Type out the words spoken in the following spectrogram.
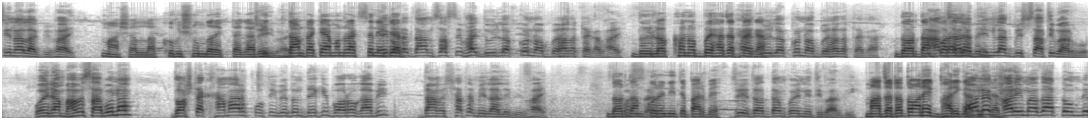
চেনা লাগবে ভাই। মাশাআল্লাহ খুবই সুন্দর একটা গাভি। দামটা কেমন রাখছেন এটার দাম চাচ্ছি ভাই দুই লক্ষ নব্বই হাজার টাকা ভাই। দুই লক্ষ নব্বই হাজার হ্যাঁ টাকা। দুই লক্ষ নব্বই হাজার টাকা। দরদাম করা যাবে। তিন লাখ বিশ চাতি পারব ওইরাম ভাবে চাবো না। দশটা খামার প্রতিবেদন দেখি বড় গাবি দামের সাথে মিলা নিবি ভাই। দরদাম করে নিতে পারবে। জি দরদাম করে নিতে পারবি। মাজাটা তো অনেক ভারী গাবি অনেক ভারী মাদা তোমনি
